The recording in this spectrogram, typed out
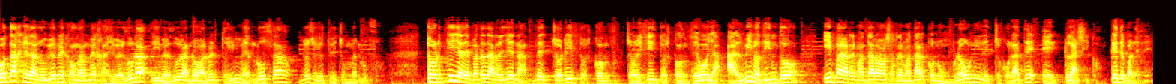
potaje de aluviones con almejas y verdura, y verdura no, Alberto, y merluza, yo sí que estoy hecho un merluzo. Tortilla de patata rellena de chorizos con choricitos con cebolla al vino tinto y para rematar vamos a rematar con un brownie de chocolate clásico. ¿Qué te parece?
